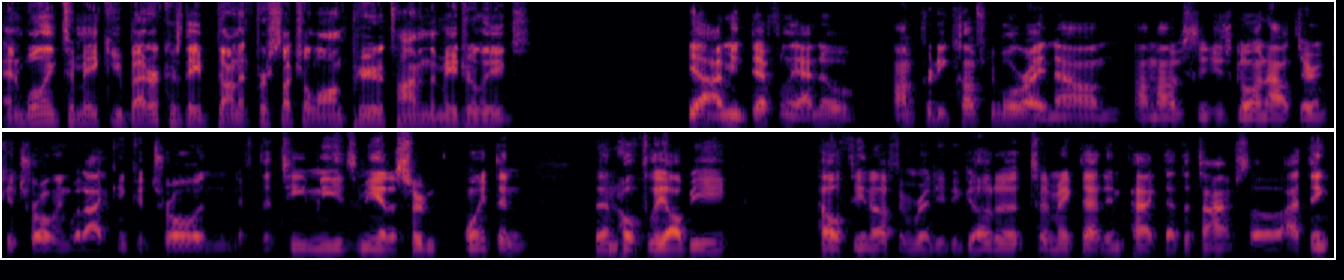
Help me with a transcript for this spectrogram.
and willing to make you better because they've done it for such a long period of time in the major leagues? Yeah, I mean, definitely. I know I'm pretty comfortable right now. I'm I'm obviously just going out there and controlling what I can control, and if the team needs me at a certain point, then then hopefully I'll be healthy enough and ready to go to to make that impact at the time. So I think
